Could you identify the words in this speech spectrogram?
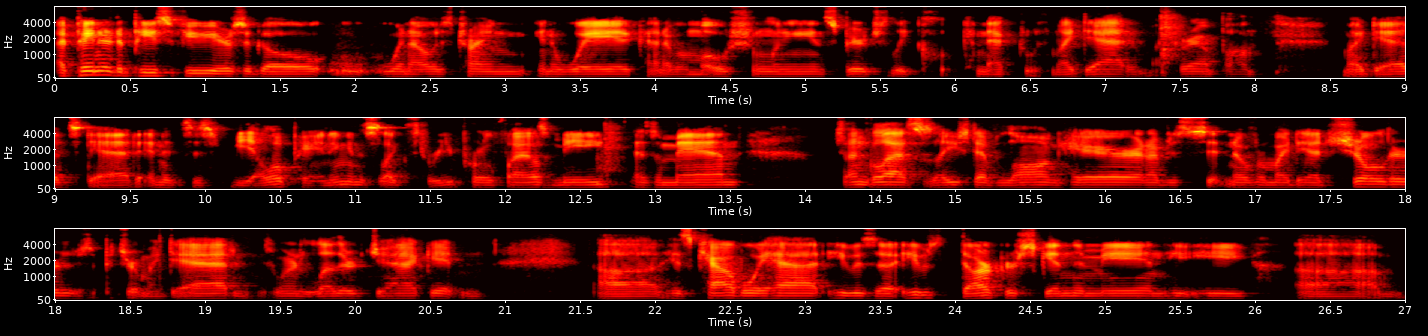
I painted a piece a few years ago when I was trying, in a way, to kind of emotionally and spiritually connect with my dad and my grandpa my dad's dad, and it's this yellow painting, and it's like three profiles me as a man, sunglasses. I used to have long hair, and I'm just sitting over my dad's shoulder. There's a picture of my dad, and he's wearing a leather jacket and uh, his cowboy hat. He was a, he was darker skinned than me, and he he um,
